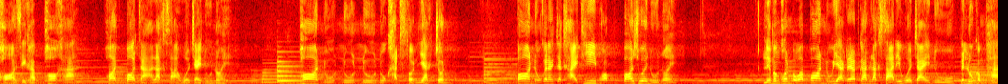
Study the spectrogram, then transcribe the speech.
ขอสิครับ พ่อคะพ่อป้อจ๋ารักษาหัวใจหนูหน่อย พ่อหนูหนูหนูหนูขัดสนยากจน ป้อหนูกำลังจะขายที่พอป้อช่วยหนูหน่อย หรือบางคนบอกว่าป้อหนูอยากได้รับการรักษาที่หัวใจหนูเป็นลูกกำพร้า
